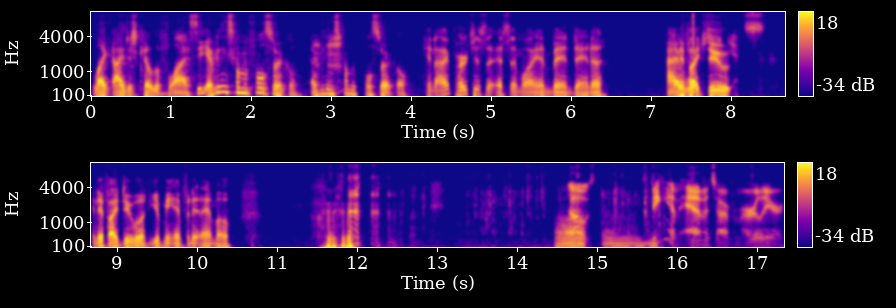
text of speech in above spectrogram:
like I just killed a fly. See, everything's coming full circle. Everything's Mhm. coming full circle. Can I purchase a SMYN bandana? I And if I do, Yes. and if I do, will it give me infinite ammo? Oh, um, Speaking of Avatar from earlier,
